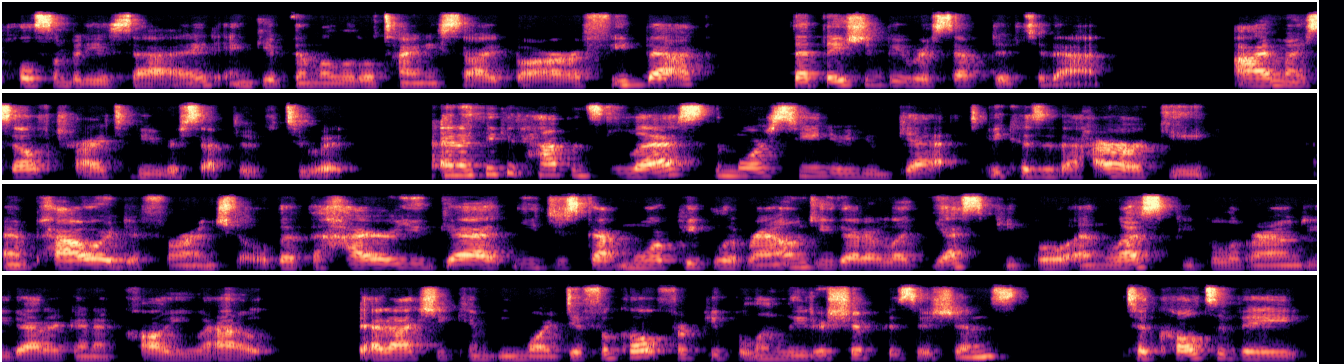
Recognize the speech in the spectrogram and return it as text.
pull somebody aside and give them a little tiny sidebar of feedback, that they should be receptive to that. I myself try to be receptive to it. And I think it happens less the more senior you get because of the hierarchy and power differential. That the higher you get, you just got more people around you that are like yes people and less people around you that are going to call you out that actually can be more difficult for people in leadership positions to cultivate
